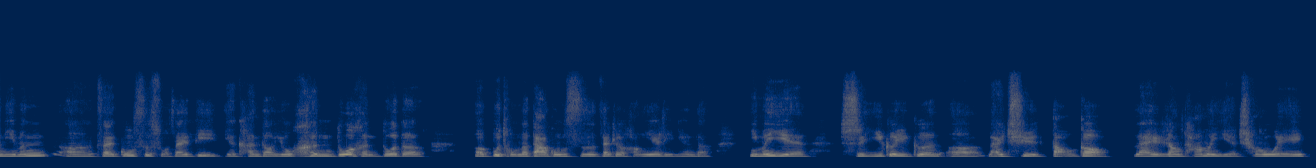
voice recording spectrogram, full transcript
你们呃在公司所在地也看到有很多很多的呃不同的大公司在这个行业里面的，你们也是一个一个呃来去祷告，来让他们也成为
